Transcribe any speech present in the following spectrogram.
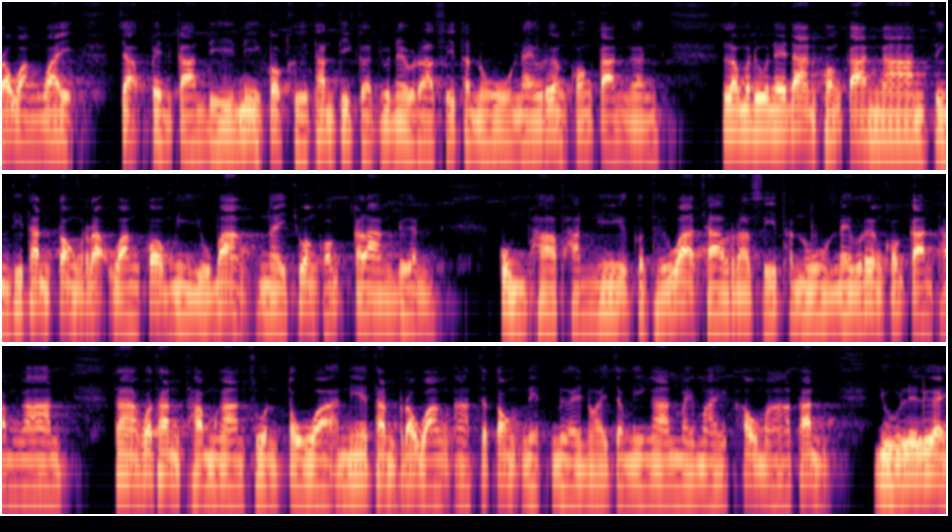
ระวังไว้ จะเป็นการดีนี่ก็คือท่านที่เกิดอยู่ในราศีธนูในเรื่องของการเงิน เรามาดูในด้านของการงานสิ่งที่ท่านต้องระวังก็มีอยู่บ้างในช่วงของกลางเดือนกุมภาพันธ์นี้ก็ถือว่าชาวราศีธนูในเรื่องของการทำงาน ถ้าว่าท่านทำงานส่วนตัวอันนี้ท่านระวังอาจจะต้องเหน็ดเหนื่อยหน่อย จะมีงานใหม่ๆ เข้ามาหาท่าน อยู่เรื่อย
